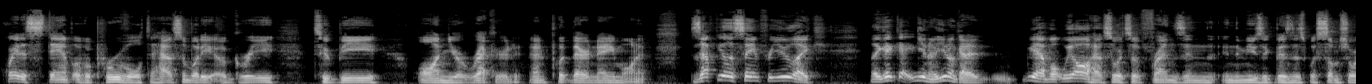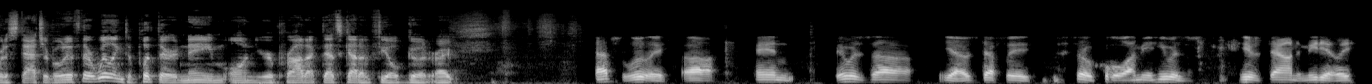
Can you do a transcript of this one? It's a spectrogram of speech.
quite a stamp of approval to have somebody agree to be on your record and put their name on it. Does that feel the same for you? Like like you know you don't gotta we have we all have sorts of friends in in the music business with some sort of stature but if they're willing to put their name on your product that's gotta feel good right absolutely. Uh and it was uh yeah it was definitely so cool. I mean he was he was down immediately.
